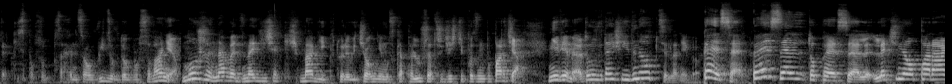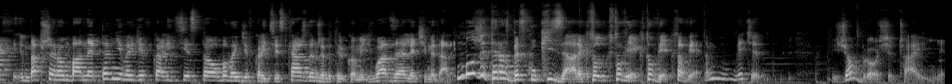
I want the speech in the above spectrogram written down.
w jakiś sposób zachęcał widzów do głosowania. Może nawet znajdzie się jakiś magik, który wyciągnie mu z kapelusza 30% poparcia. Nie wiemy, ale to już wydaje się jedyna opcja dla niego. PSL. PSL to PSL. Leci na oparach, ma przerąbane, pewnie wejdzie w koalicję z PO, bo wejdzie w koalicję z każdym, żeby tylko mieć władzę, lecimy dalej. Może teraz bez Kukiza, ale kto, kto wie, kto wie, kto wie. Tam, wiecie, Ziobro się czai, nie?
